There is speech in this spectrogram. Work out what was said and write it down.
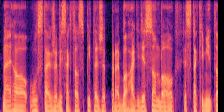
na jeho ústach, že by sa chcel spýtať, že preboha, kde som bol, že s takýmito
